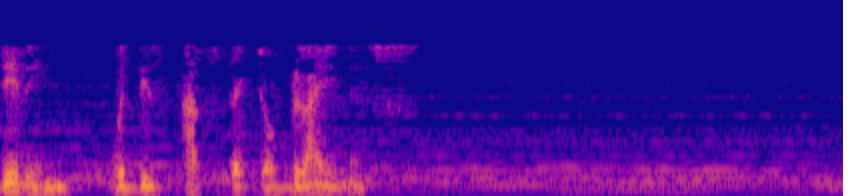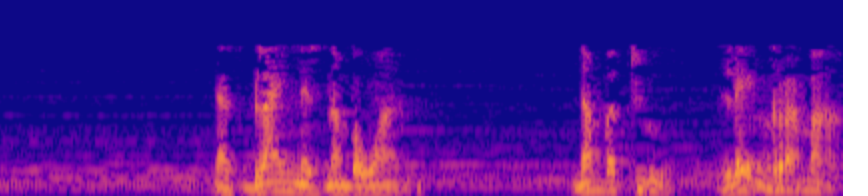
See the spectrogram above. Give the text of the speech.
dealing with this aspect of blindness. That's blindness number one. Number two, Lengrama,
